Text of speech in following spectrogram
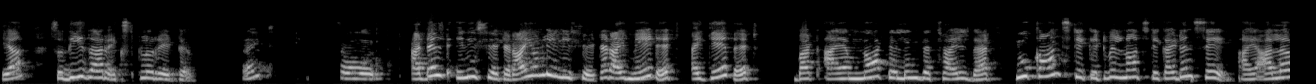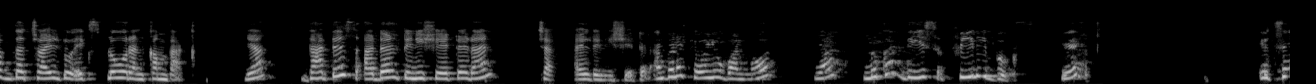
Yeah. So these are explorative, right? So adult initiated. I only initiated. I made it. I gave it. But I am not telling the child that you can't stick. It will not stick. I didn't say. I allowed the child to explore and come back. Yeah. That is adult initiated and child initiated. I'm going to show you one more. Yeah. Look at these feely books. Yes. It says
